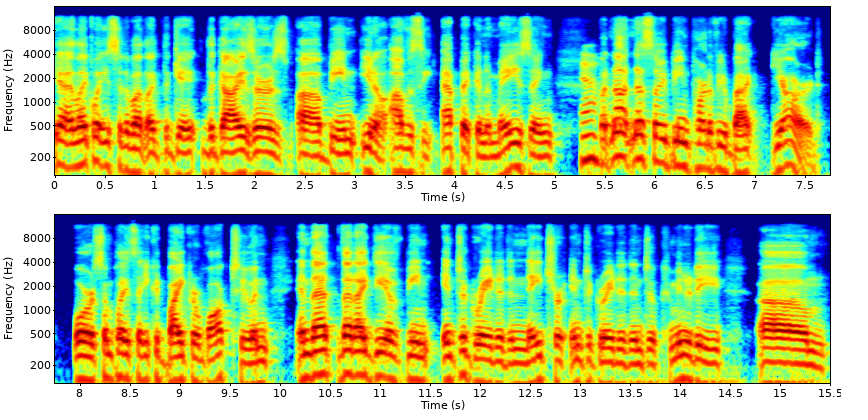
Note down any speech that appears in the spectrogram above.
yeah, I like what you said about like the ga- the geysers uh, being, you know, obviously epic and amazing, yeah. but not necessarily being part of your backyard or someplace that you could bike or walk to. And and that that idea of being integrated in nature, integrated into a community, um,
